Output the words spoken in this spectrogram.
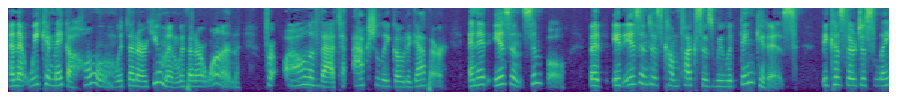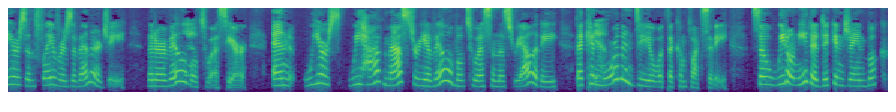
and that we can make a home within our human, within our one, for all of that to actually go together. And it isn't simple but it isn't as complex as we would think it is because they're just layers and flavors of energy that are available to us here. And we are we have mastery available to us in this reality that can yeah. more than deal with the complexity. So we don't need a dick and jane book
